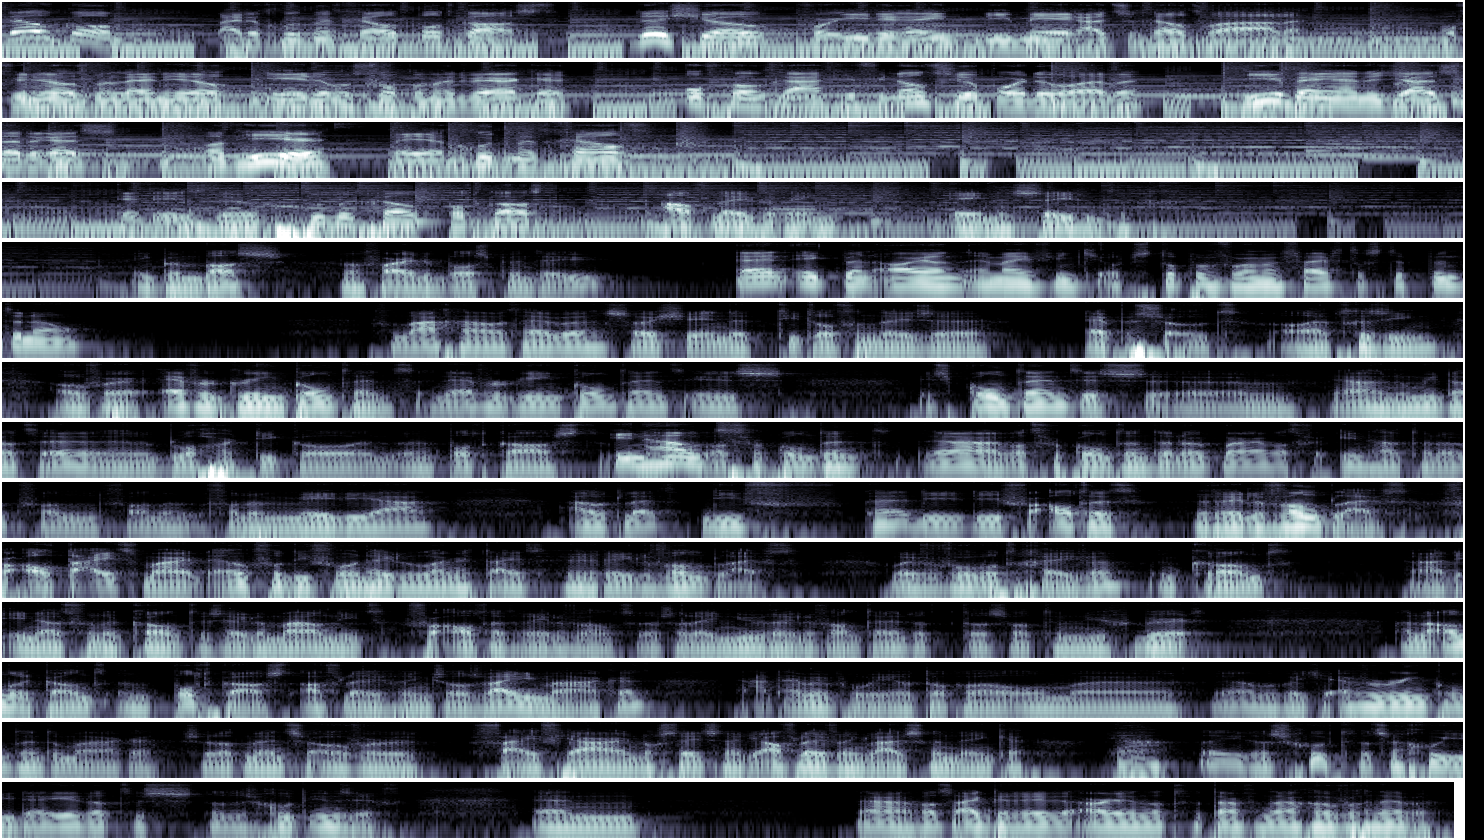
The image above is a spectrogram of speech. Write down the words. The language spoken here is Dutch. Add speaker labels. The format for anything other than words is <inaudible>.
Speaker 1: Welkom bij de Goed met Geld podcast. De show voor iedereen die meer uit zijn geld wil halen. Of je nu als millennial eerder wil stoppen met werken of gewoon graag je financiën op orde wil hebben, hier ben je aan het juiste adres, want hier ben je goed met geld.
Speaker 2: Dit is de Goed met Geld podcast, aflevering 71. Ik ben Bas van firedebos.eu.
Speaker 3: En ik ben Arjan en mij vind je op stoppenvoormijn50ste.nl.
Speaker 2: Vandaag gaan we het hebben, zoals je in de titel van deze episode al hebt gezien, over evergreen content. En evergreen content is, is content, is, ehm, ja, hoe noem je dat? Hè? Een blogartikel, een, een podcast.
Speaker 3: Inhoud.
Speaker 2: Wat voor content, ja, wat voor content dan ook maar. Wat voor inhoud dan ook van, van, een, van een media outlet. Die, hè, die, die voor altijd relevant blijft. Voor altijd, maar in elk geval die voor een hele lange tijd relevant blijft. Om even een voorbeeld te geven, een krant. Ja, de inhoud van een krant is helemaal niet voor altijd relevant. Dat is alleen nu relevant, hè? Dat, dat is wat er nu gebeurt. Aan de andere kant, een podcast-aflevering zoals wij die maken, ja, daarmee proberen we toch wel om, eh, ja, om een beetje evergreen content te maken. Zodat mensen over vijf jaar nog steeds naar die aflevering luisteren en denken: ja, nee, dat is goed, dat zijn goede ideeën, dat is, dat is goed inzicht. En ja, wat is eigenlijk de reden, Arjen, dat we het daar vandaag over gaan hebben?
